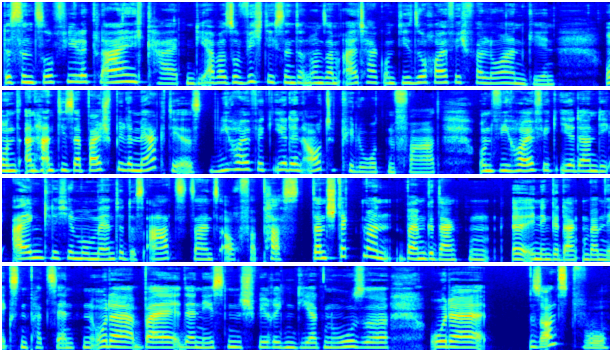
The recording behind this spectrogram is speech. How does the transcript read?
Das sind so viele Kleinigkeiten, die aber so wichtig sind in unserem Alltag und die so häufig verloren gehen. Und anhand dieser Beispiele merkt ihr es, wie häufig ihr den Autopiloten fahrt und wie häufig ihr dann die eigentlichen Momente des Arztseins auch verpasst. Dann steckt man beim Gedanken, äh, in den Gedanken beim nächsten Patienten oder bei der nächsten schwierigen Diagnose oder sonst wo.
